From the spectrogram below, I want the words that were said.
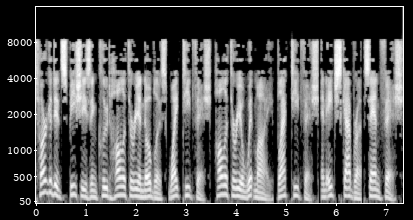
Targeted species include Holothuria nobilis white teatfish, Holothuria whitmaei black teatfish and H. scabra sand fish.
